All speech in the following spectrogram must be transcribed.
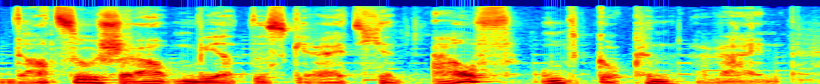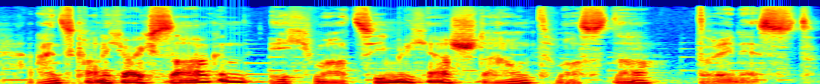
Dazu schrauben wir das Gerätchen auf und gucken rein. Eins kann ich euch sagen, ich war ziemlich erstaunt, was da drin ist.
